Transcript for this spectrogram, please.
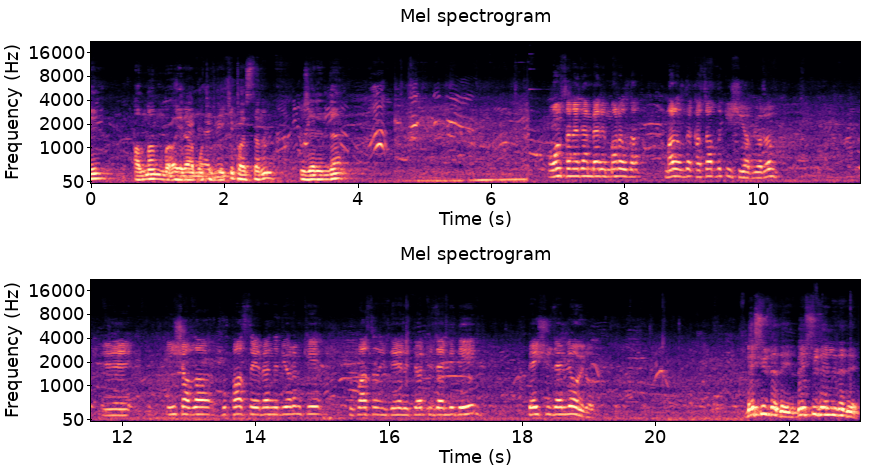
bir Alman bayrağı motifli iki pastanın üzerinde 10 seneden beri Marıl'da Marıl'da kasaplık işi yapıyorum. Ee, inşallah bu pastayı ben de diyorum ki bu pastanın değeri 450 değil 550 euro. 500 de değil, 550 dedi.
